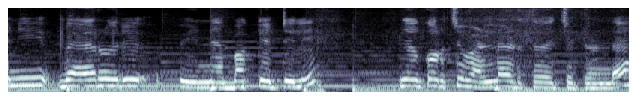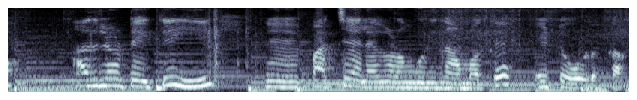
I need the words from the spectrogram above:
ഇനി വേറൊരു പിന്നെ ബക്കറ്റിൽ ഞാൻ കുറച്ച് വെള്ളം എടുത്ത് വെച്ചിട്ടുണ്ട്. അതിലോട്ടേക്ക് ഈ പച്ച ഇലകളും കൂടി നമുക്ക് ഇട്ട് കൊടുക്കാം.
